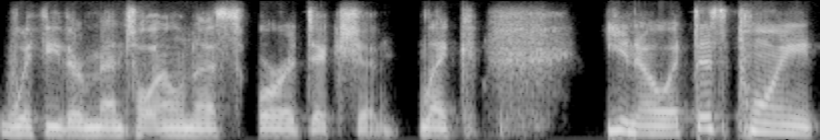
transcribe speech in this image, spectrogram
with either mental illness or addiction. Like you know at this point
